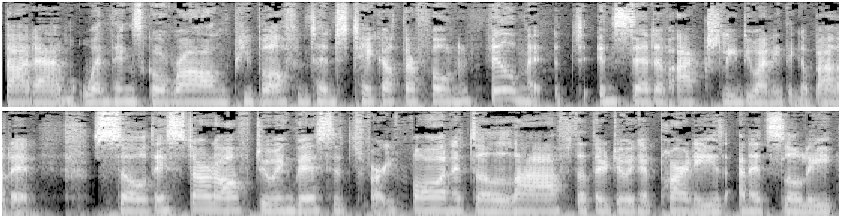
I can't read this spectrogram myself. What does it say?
that um, when things go wrong, people often tend to take out their phone and film it instead of actually do anything about it. So they start off doing this. It's very fun. It's a laugh that they're doing at parties, and it slowly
